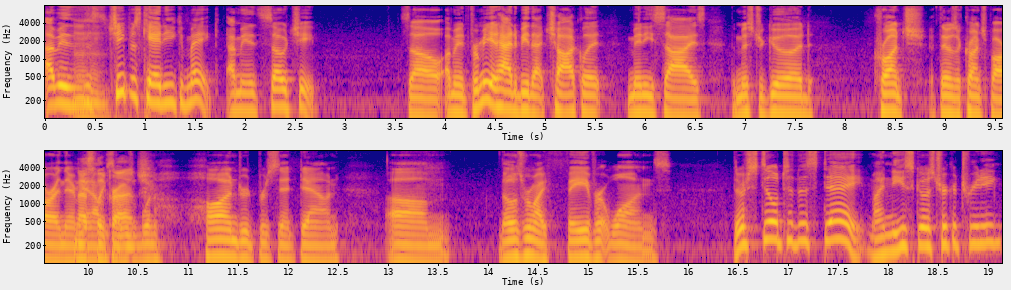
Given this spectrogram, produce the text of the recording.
I mean, it's Mm. the cheapest candy you can make. I mean, it's so cheap. So, I mean, for me, it had to be that chocolate mini size, the Mr. Good Crunch. If there's a Crunch bar in there, man, I Nestle was, I was 100% down. Um, those were my favorite ones. They're still to this day. My niece goes trick or treating.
